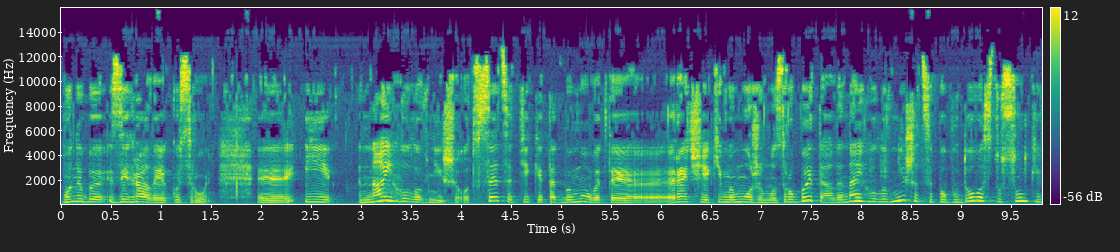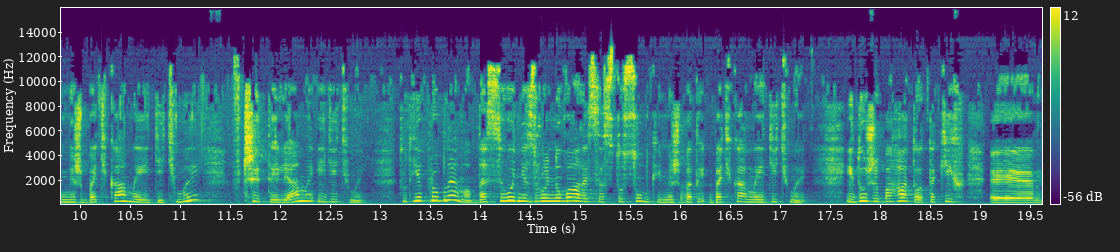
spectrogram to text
вони би зіграли якусь роль. Е, і найголовніше, от все це тільки так би мовити, е, речі, які ми можемо зробити, але найголовніше це побудова стосунків між батьками і дітьми, вчителями і дітьми. Тут є проблема. В нас сьогодні зруйнувалися стосунки між батьками і дітьми. І дуже багато таких е,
